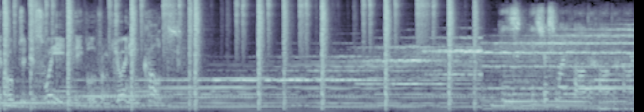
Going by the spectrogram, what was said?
hope to dissuade people from joining cults. He's, he's just my father, father, father.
